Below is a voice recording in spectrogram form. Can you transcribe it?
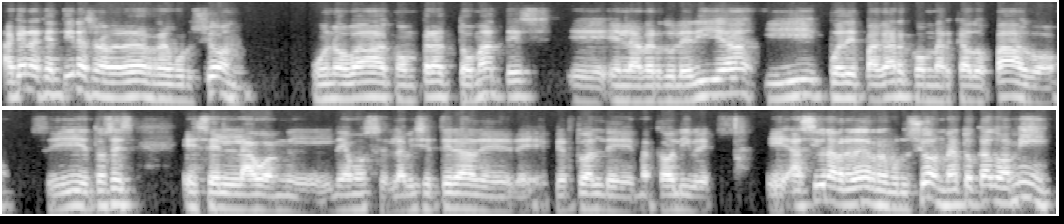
Acá en Argentina es una verdadera revolución. Uno va a comprar tomates en la verdulería y puede pagar con Mercado Pago. ¿sí? Entonces, es el, digamos, la billetera virtual de Mercado Libre. Eh, ha sido una verdadera revolución. Me ha tocado a mí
